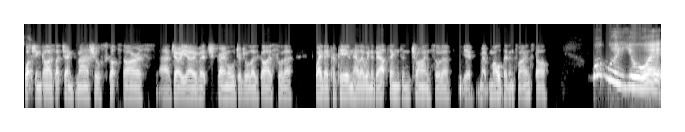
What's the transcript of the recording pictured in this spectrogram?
watching guys like James Marshall, Scott Styris, uh, Joey Yovich, Graeme Aldridge, all those guys sort of way they prepared and how they went about things and try and sort of yeah mold that into my own style. What were your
